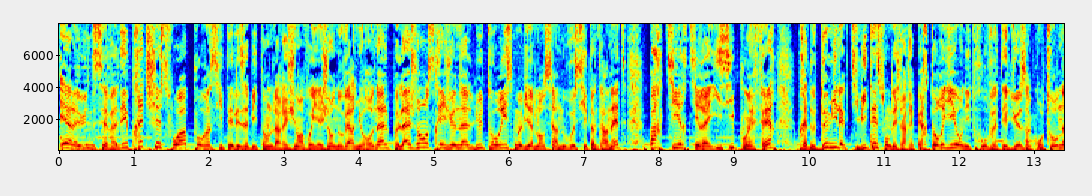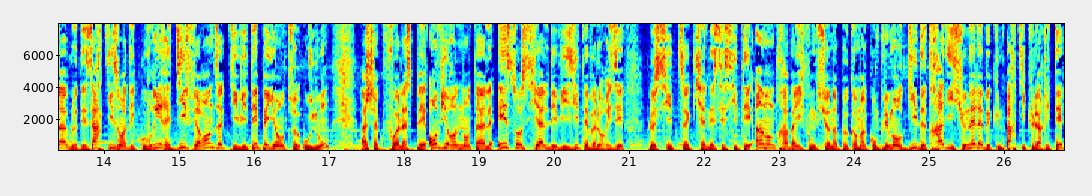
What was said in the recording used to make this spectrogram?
Et à la une, s'évader près de chez soi pour inciter les habitants de la région à voyager en Auvergne-Rhône-Alpes. L'agence régionale du tourisme vient de lancer un nouveau site internet, partir-ici.fr. Près de 2000 activités sont déjà répertoriées. On y trouve des lieux incontournables, des artisans à découvrir et différentes activités payantes ou non. À chaque fois, l'aspect environnemental et social des visites est valorisé. Le site qui a nécessité un an de travail fonctionne un peu comme un complément au guide traditionnel avec une particularité.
